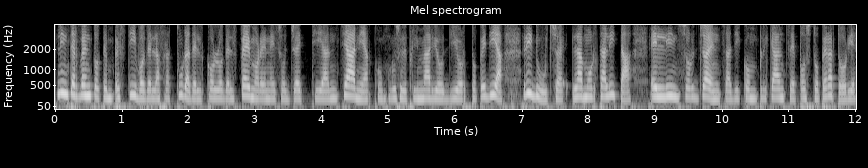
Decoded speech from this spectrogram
L'intervento tempestivo della frattura del collo del femore nei soggetti anziani, ha concluso il primario di ortopedia, riduce la mortalità e l'insorgenza di complicanze post-operatorie,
